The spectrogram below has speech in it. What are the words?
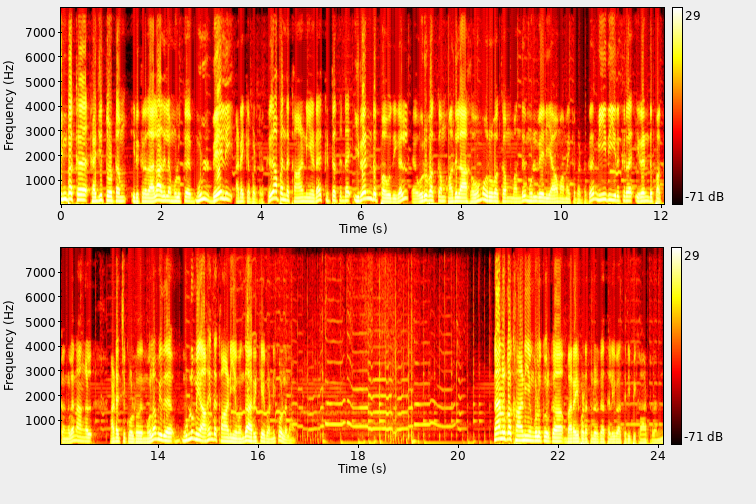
பின்பக்க கஜி தோட்டம் இருக்கிறதால அதுல முழுக்க முள் வேலி அடைக்கப்பட்டிருக்கு. அப்ப இந்த காணியட கிட்டத்தட்ட இரண்டு பகுதிகள் ஒரு பக்கம் மதிலாகவும் ஒரு பக்கம் வந்து முள்வேலியாகவும் அமைக்கப்பட்டிருக்கு. மீதி இருக்கிற இரண்டு பக்கங்களை நாங்கள் அடைச்சு கொள்றதன் மூலம் இதை முழுமையாக இந்த காணியை வந்து அறிக்கை பண்ணி கொள்ளலாம். நான் ஒருக்கா காணி உங்களுக்கு ஒருக்கா வரைபடத்தில் இருக்கா தெளிவா திருப்பி காட்டுறேன்.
